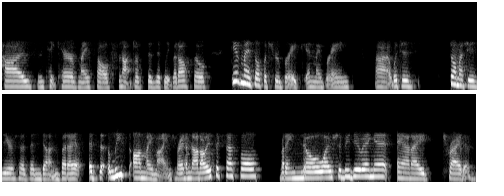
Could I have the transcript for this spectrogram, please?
pause and take care of myself, not just physically, but also give myself a true break in my brain, uh, which is so much easier said than done. But I, it's at least on my mind, right? I'm not always successful, but I know I should be doing it. And I try to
